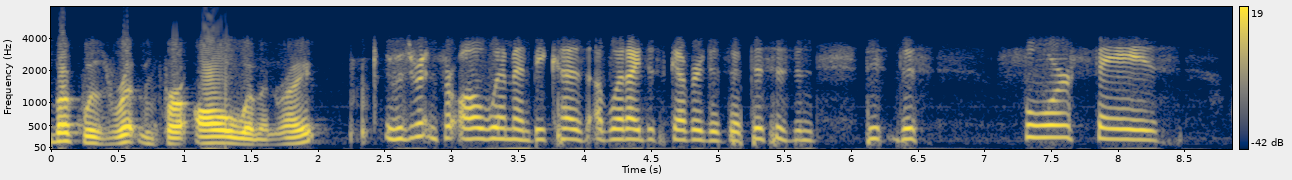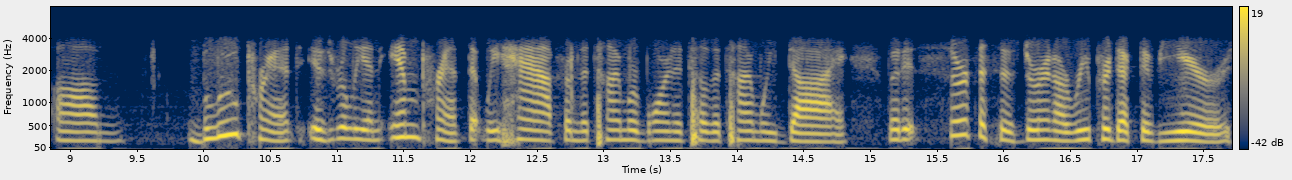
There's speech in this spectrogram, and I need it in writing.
book was written for all women, right? It was written for all women because of what I discovered is that this is in this this four phase um, blueprint is really an imprint that we have from the time we're born until the time we die but it surfaces during our reproductive years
